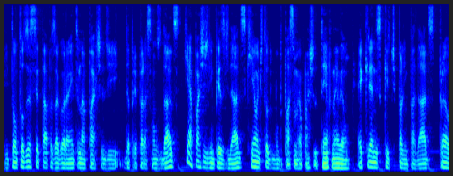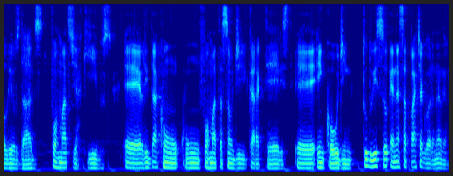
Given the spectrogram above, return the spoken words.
Então todas essas etapas agora entram na parte de, da preparação dos dados, que é a parte de limpeza de dados, que é onde todo mundo passa a maior parte do tempo, né, Leon? É criando script para limpar dados, para ler os dados, formatos de arquivos, é, lidar com, com formatação de caracteres, é, encoding, tudo isso é nessa parte agora, né, Léo?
